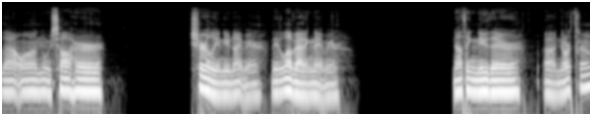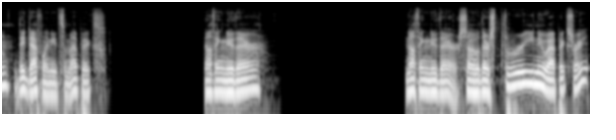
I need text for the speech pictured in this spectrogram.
that one. We saw her. Surely a new nightmare. They love adding nightmare. Nothing new there. Uh, North Throne, they definitely need some epics. Nothing new there. Nothing new there. So there's three new epics, right?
